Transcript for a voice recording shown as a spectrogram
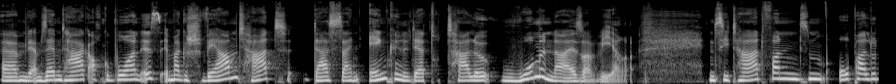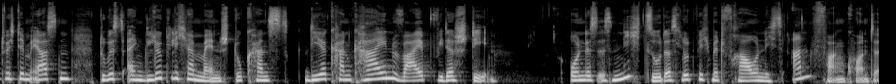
ähm, der am selben Tag auch geboren ist, immer geschwärmt hat, dass sein Enkel der totale Womanizer wäre. Ein Zitat von diesem Opa Ludwig I. Du bist ein glücklicher Mensch. Du kannst, dir kann kein Weib widerstehen. Und es ist nicht so, dass Ludwig mit Frauen nichts anfangen konnte.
